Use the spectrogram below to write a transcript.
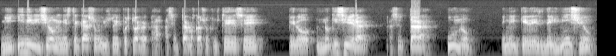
mi inhibición en este caso y estoy dispuesto a, aceptar los casos que usted desee, pero no quisiera aceptar uno en el que desde el inicio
